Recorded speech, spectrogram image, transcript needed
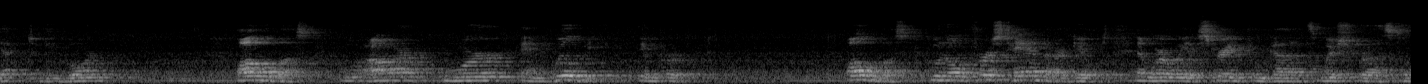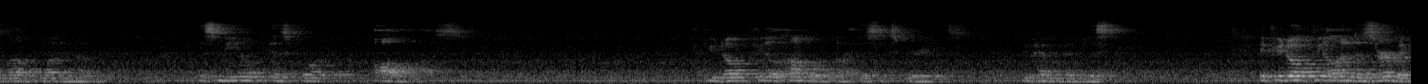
yet to be born. All of us who are, were, and will be imperfect. all of us who know firsthand our guilt and where we have strayed from God's wish for us to love one another. This meal is for all of us. If you don't feel humbled by this experience, you haven't been listening. If you don't feel undeserving,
